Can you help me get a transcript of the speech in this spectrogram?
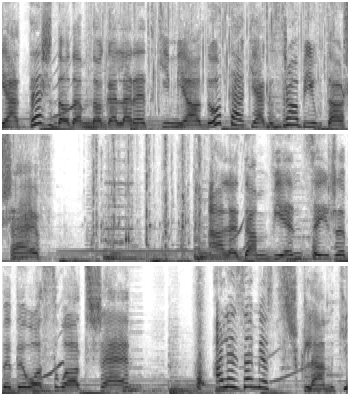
Ja też dodam do galaretki miodu, tak jak zrobił to szef. Ale dam więcej, żeby było słodsze. Ale zamiast szklanki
